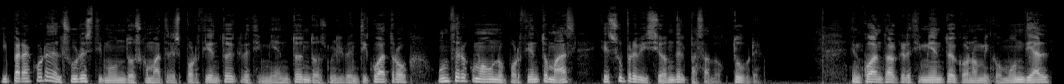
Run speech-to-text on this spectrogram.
y para Corea del Sur estimó un 2,3% de crecimiento en 2024, un 0,1% más que su previsión del pasado octubre. En cuanto al crecimiento económico mundial,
